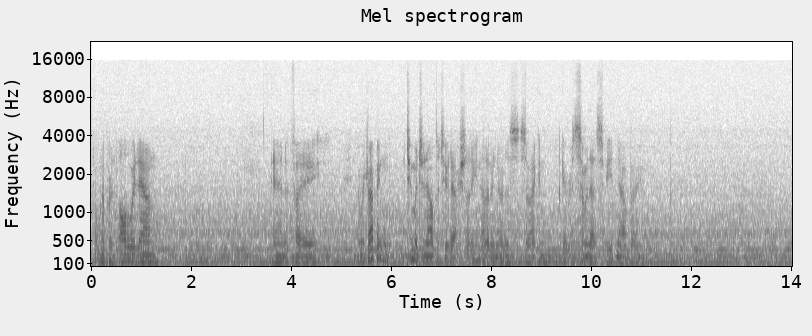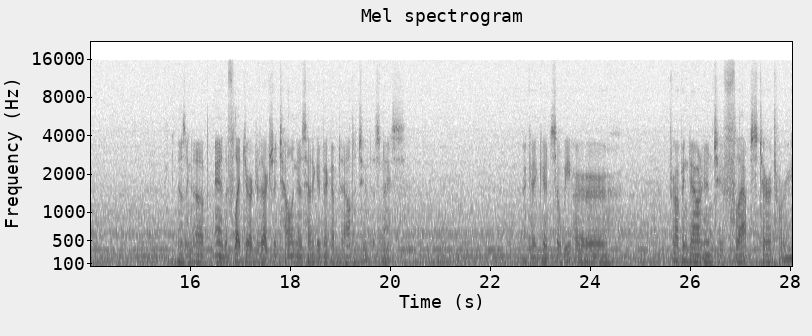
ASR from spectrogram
Don't want to put it all the way down. And if I... And we're dropping too much in altitude actually, now that I notice, so I can get rid of some of that speed now by nosing up, and the flight director is actually telling us how to get back up to altitude. That's nice. Okay, good. So we are dropping down into flaps territory.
